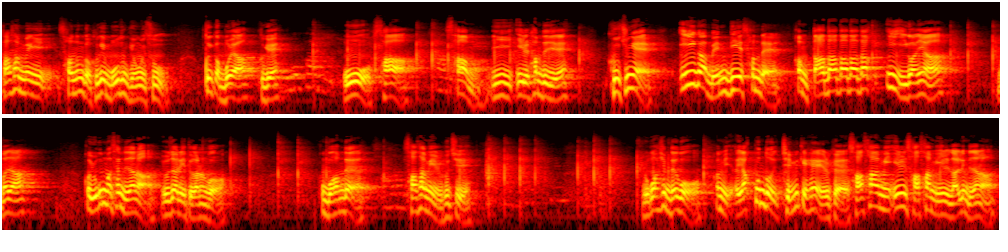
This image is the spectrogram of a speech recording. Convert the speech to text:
다섯 명이 서는 거. 그게 모든 경우의 수. 그러니까 뭐야? 그게 5 곱하기 5, 4, 3, 2, 1 하면 되지. 그 중에 2가 맨 뒤에 선대. 그럼 따다다다닥 2 이거 아니야? 맞아. 그럼 요것만 세면 되잖아. 요 자리에 들어가는 거. 그럼 뭐 하면 돼? 4, 3, 1, 그치? 요거 하시면 되고, 그럼 약분도 재밌게 해. 이렇게 4, 3, 2, 1, 4, 3, 2, 1 날리면 되잖아.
